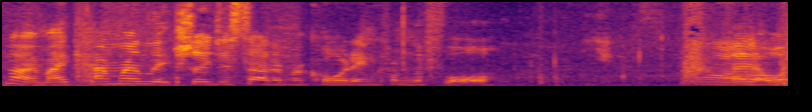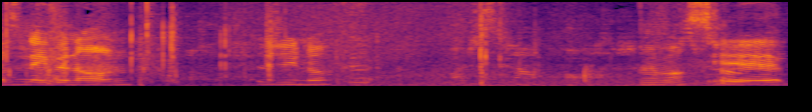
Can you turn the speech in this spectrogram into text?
No, my camera literally just started recording from the floor. And it wasn't even on. Did you knock it? I just can't find it? I must have. Yep.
